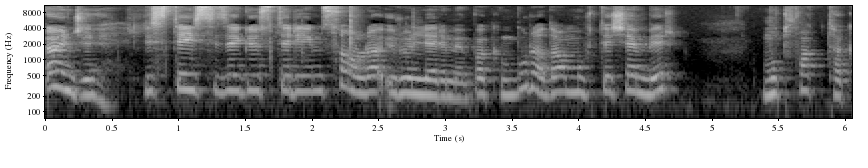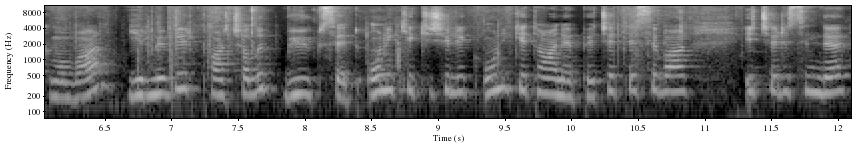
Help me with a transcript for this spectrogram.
Önce listeyi size göstereyim, sonra ürünlerimi. Bakın burada muhteşem bir mutfak takımı var. 21 parçalık büyük set. 12 kişilik 12 tane peçetesi var. İçerisinde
